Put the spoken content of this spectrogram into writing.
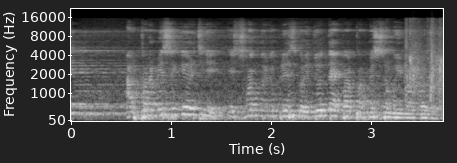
আর পরমেশ্বর কি হয়েছে? এই সন্তানকে প্রেস করে, যদি একবার পরমেশ্বর মহিমা করে।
